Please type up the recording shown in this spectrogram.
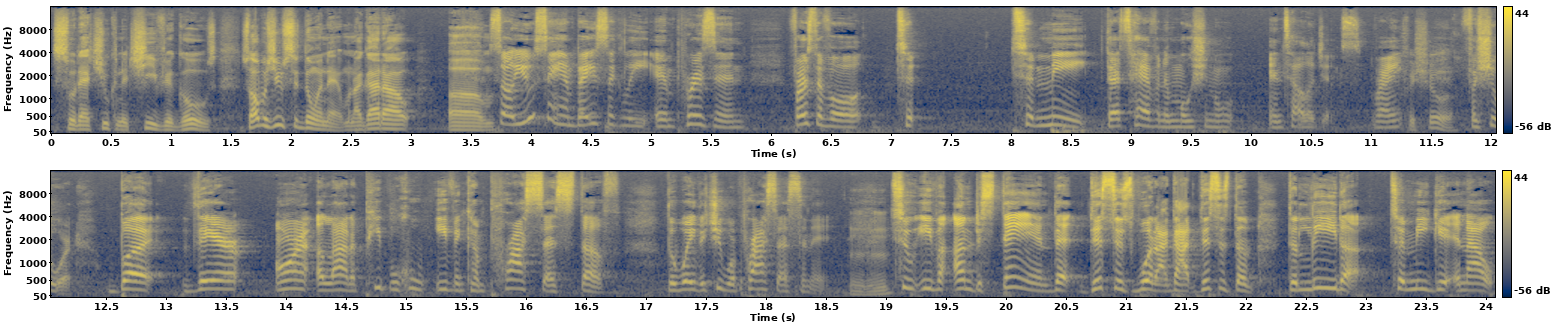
so that you can achieve your goals. So I was used to doing that. When I got out, um, So you saying basically in prison, first of all, to to me, that's having emotional intelligence, right? For sure. For sure. But there aren't a lot of people who even can process stuff the way that you were processing it Mm-hmm. to even understand that this is what I got. This is the the lead up to me getting out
